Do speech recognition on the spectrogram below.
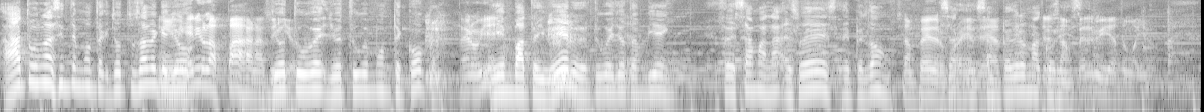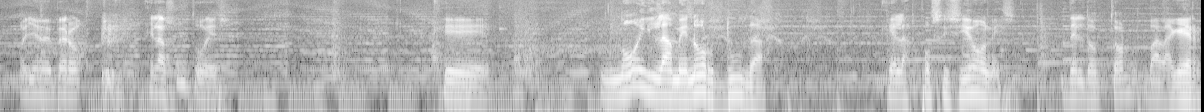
Ah, tú naciste en Montecoca. Tú sabes que en yo... Ingenio Las Pajas nací yo. Tuve, yo estuve en Montecoca. Pero bien. Y en Batey Verde estuve yo también. Eso es Samaná, eso es, eh, perdón. San Pedro, por ejemplo. San Pedro de Macorís. San Pedro y Atomayor. Pero el asunto es que no hay la menor duda que las posiciones del doctor Balaguer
